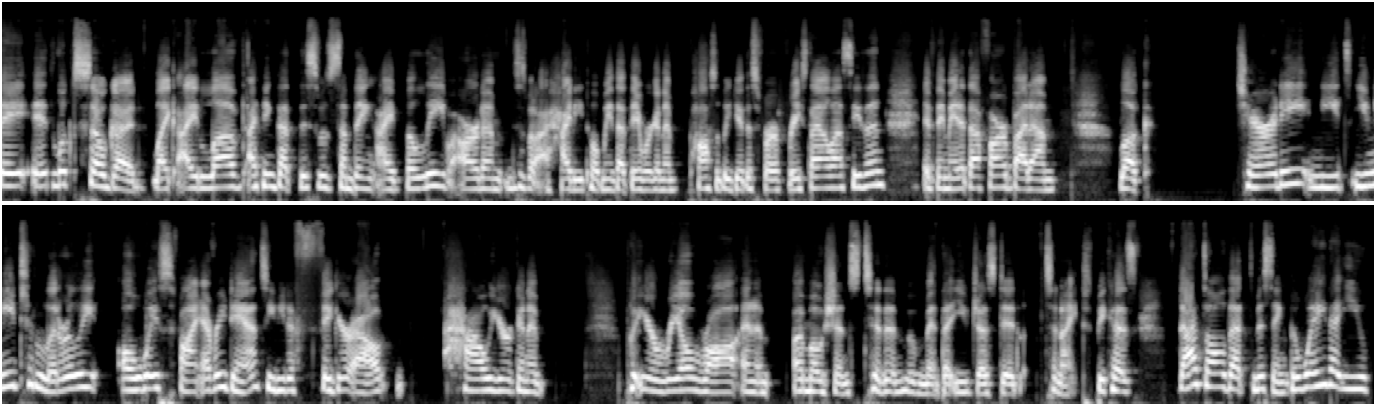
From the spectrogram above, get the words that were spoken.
they it looked so good. Like I loved. I think that this was something I believe Artem. This is what I, Heidi told me that they were going to possibly do this for a freestyle last season if they made it that far. But um, look, charity needs you need to literally always find every dance. You need to figure out how you're going to put your real raw and emotions to the movement that you just did tonight because that's all that's missing. The way that you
